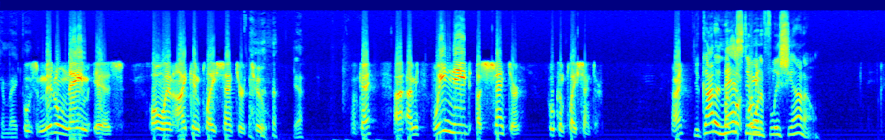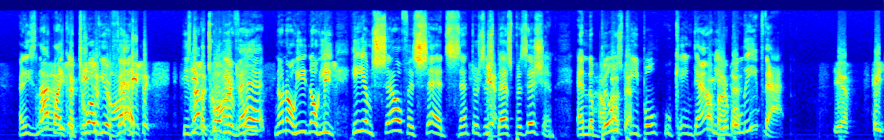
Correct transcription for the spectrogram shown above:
Can make whose middle name is, oh, and I can play center too. yeah. okay, I, I mean, we need a center who can play center. All right. You got a look, nasty let me- one in Feliciano, and he's not Uh, like he's a a- he's a twelve-year vet. He's a- He's he's not a a twelve-year guard who- vet. No, no, he no he he himself has said center's his Yeah. best position, and the How Bills people who came down How here that? believe that. Yeah. Hey,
